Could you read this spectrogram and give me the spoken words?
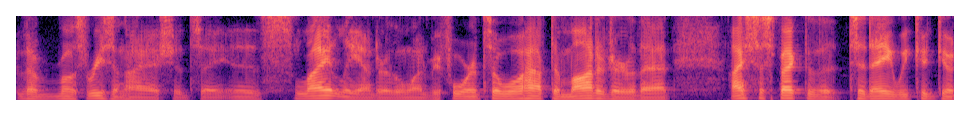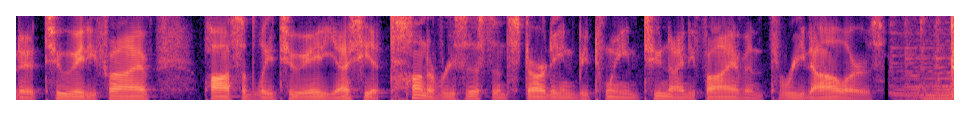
the most recent high, I should say, is slightly under the one before it. So we'll have to monitor that. I suspect that today we could go to 285, possibly 280. I see a ton of resistance starting between 295 and $3.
